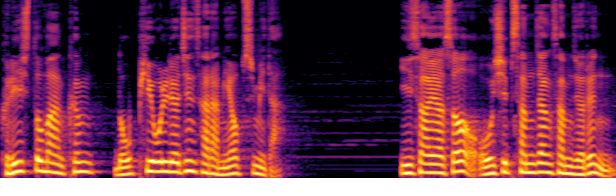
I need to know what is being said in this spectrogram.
그리스도만큼 높이 올려진 사람이 없습니다. 이사야서 53장 3절은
